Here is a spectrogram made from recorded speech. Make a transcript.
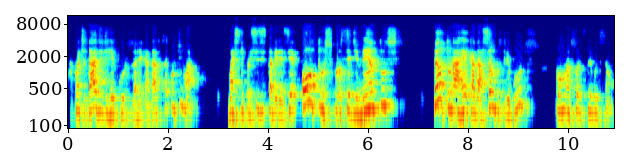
A quantidade de recursos arrecadados precisa continuar, mas que precisa estabelecer outros procedimentos, tanto na arrecadação dos tributos, como na sua distribuição.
